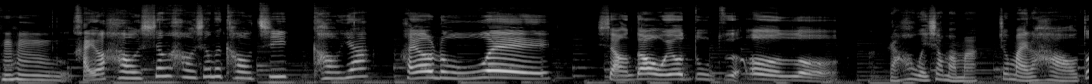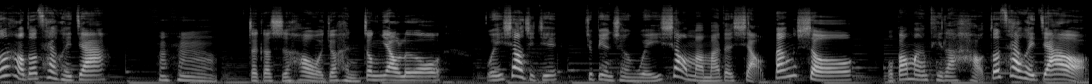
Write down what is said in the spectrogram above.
哼哼，还有好香好香的烤鸡、烤鸭，还有卤味。想到我又肚子饿了，然后微笑妈妈就买了好多好多菜回家，哼哼，这个时候我就很重要了哦，微笑姐姐。就变成微笑妈妈的小帮手，我帮忙提了好多菜回家哦。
